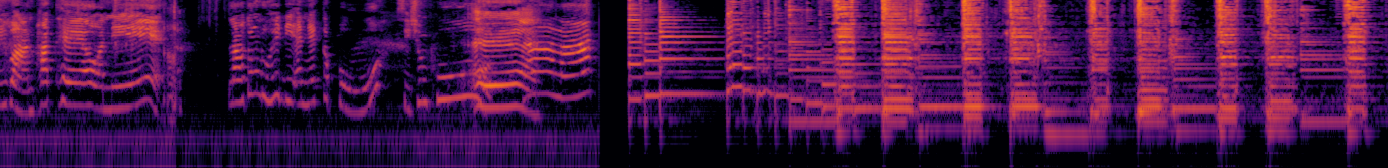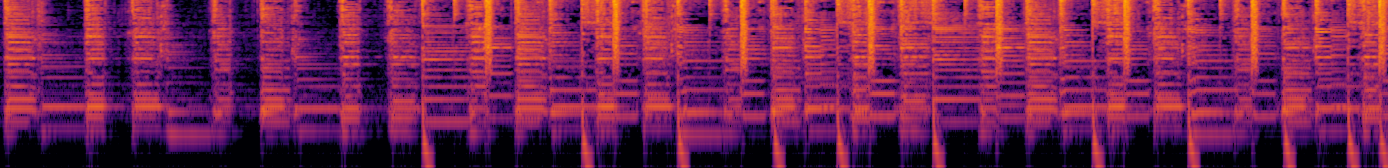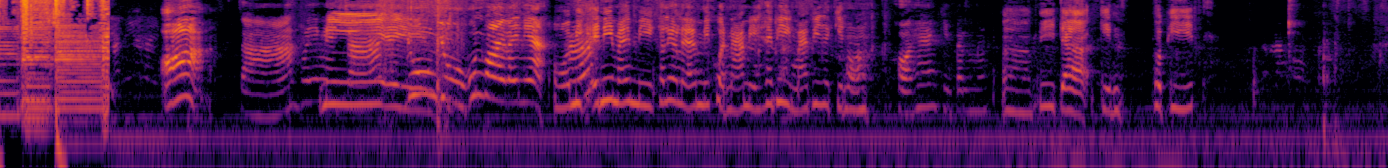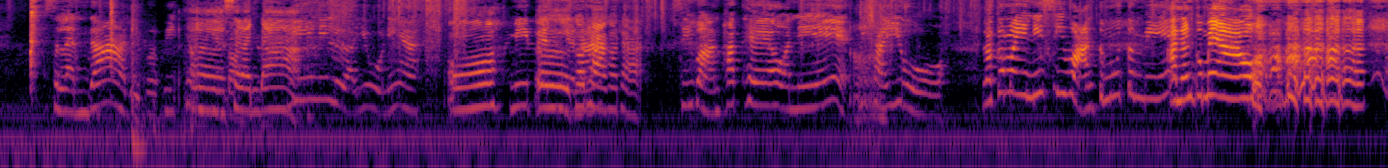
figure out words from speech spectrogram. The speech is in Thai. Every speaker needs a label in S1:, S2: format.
S1: สีหวานพาสเทลอันนี้
S2: อ๋อ
S1: เราต้องดูให้ดีอันนี้กระปู สีชมพู
S2: เออ
S1: น่ารัก
S2: มี
S1: จ๊ะ
S2: ไอ้
S1: ยุ่งอยู่วุ่นวายอะไรเนี่ย
S2: โอ้มีไอ้นี่ไหมมีเขาเรียกอะไรนะมีขวดน้ำอีกให้พี่อีกไหมพี่จะกิน
S1: ขอขอแห้งกินแป๊บนึงนะ
S2: เออพี่จะกินเพอร์พีท
S1: สแลนด้าดิเบอร์พีท
S2: เออสแลนด้า
S1: นี่มีเหลืออยู่นี่ไง
S2: อ๋อ
S1: มี
S2: เอ
S1: เป็น
S2: อ
S1: นี่ย
S2: เขาทา
S1: นะ
S2: เขาทา
S1: สีหวานพาสเทลอันนี้
S2: อ๋อ
S1: ที่ใช้อยู่แล้วก็มาอันนี้สีหวานตะมุตะมิ
S2: อันนั้นก็ไม่เอา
